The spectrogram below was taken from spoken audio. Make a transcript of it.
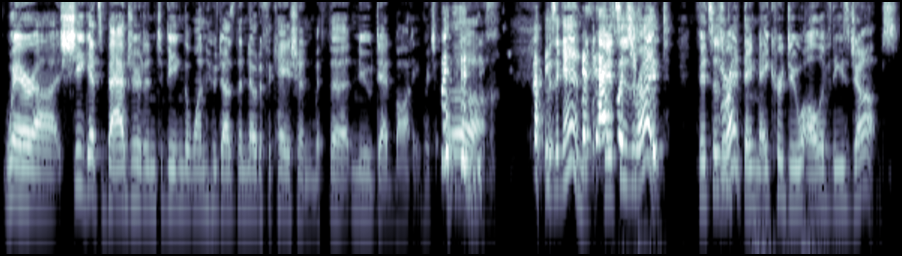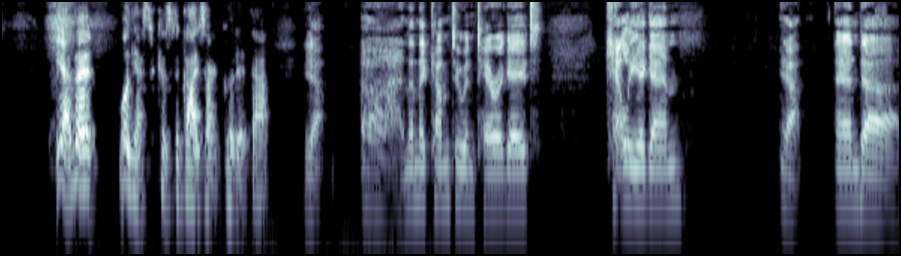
where uh, she gets badgered into being the one who does the notification with the new dead body. Which, because again, Fitz is right. Fitz is Yeah. right. They make her do all of these jobs. Yeah, that. Well, yes, because the guys aren't good at that. Yeah. Uh, and then they come to interrogate Kelly again. Yeah. And uh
